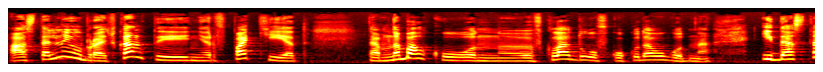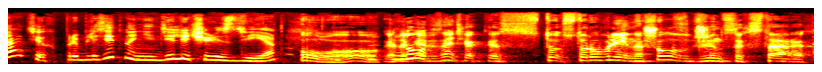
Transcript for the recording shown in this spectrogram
А остальные убрать в контейнер, в пакет, там, на балкон, в кладовку, куда угодно. И достать их приблизительно недели через две. О, это, Но... это знаете, как 100, 100 рублей нашел в джинсах старых,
